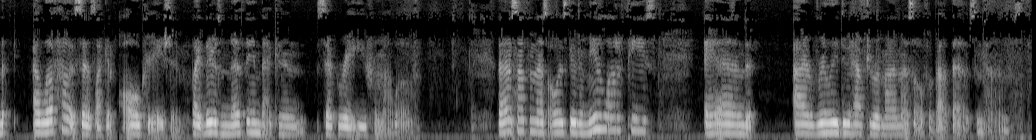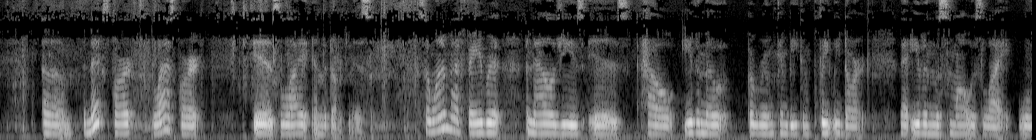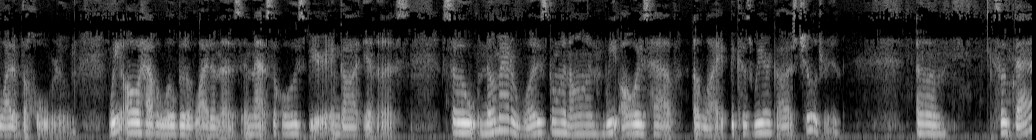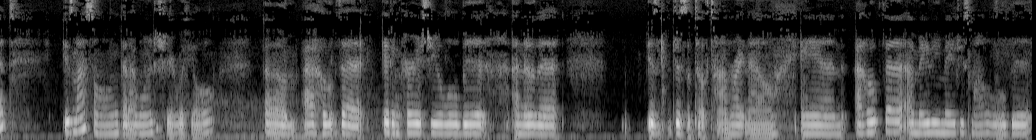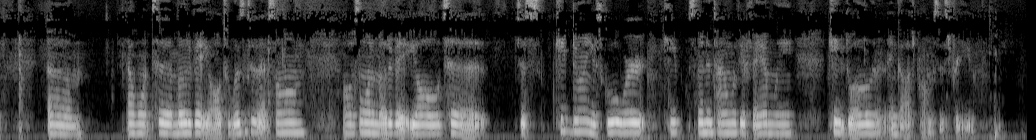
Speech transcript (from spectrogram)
I love how it says, like in all creation, like there's nothing that can separate you from my love that is something that's always given me a lot of peace. And I really do have to remind myself about that sometimes. Um, the next part, the last part, is light and the darkness. So, one of my favorite analogies is how even though a room can be completely dark, that even the smallest light will light up the whole room. We all have a little bit of light in us, and that's the Holy Spirit and God in us. So, no matter what is going on, we always have a light because we are God's children. Um, so, that is my song that I wanted to share with y'all. Um, I hope that it encouraged you a little bit. I know that is just a tough time right now, and I hope that I maybe made you smile a little bit. Um, I want to motivate y'all to listen to that song I also want to motivate y'all to just keep doing your schoolwork, keep spending time with your family, keep dwelling in God's promises for you.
